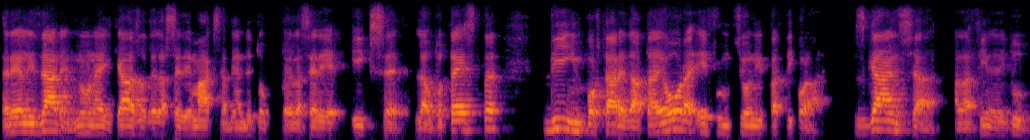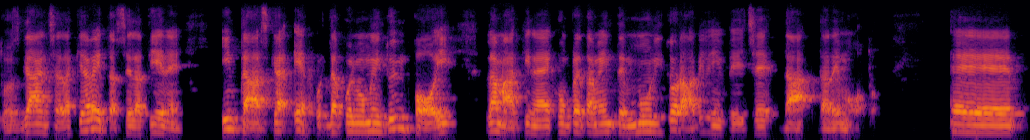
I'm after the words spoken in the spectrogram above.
realizzare, non è il caso della serie Max, abbiamo detto per la serie X l'autotest, di impostare data e ora e funzioni particolari. Sgancia alla fine di tutto, sgancia la chiavetta, se la tiene in tasca e da quel momento in poi la macchina è completamente monitorabile invece da, da remoto. Eh,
